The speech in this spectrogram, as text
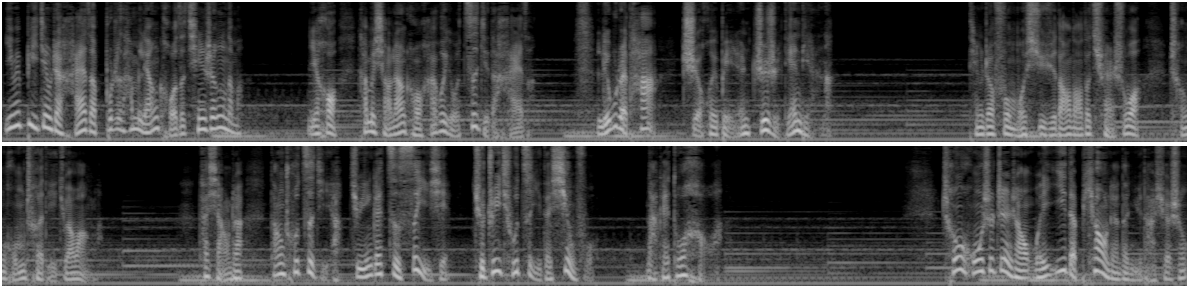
因为毕竟这孩子不是他们两口子亲生的吗？以后他们小两口还会有自己的孩子，留着他只会被人指指点点呢。听着父母絮絮叨叨的劝说，程红彻底绝望了。他想着，当初自己呀就应该自私一些，去追求自己的幸福，那该多好啊！程红是镇上唯一的漂亮的女大学生，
